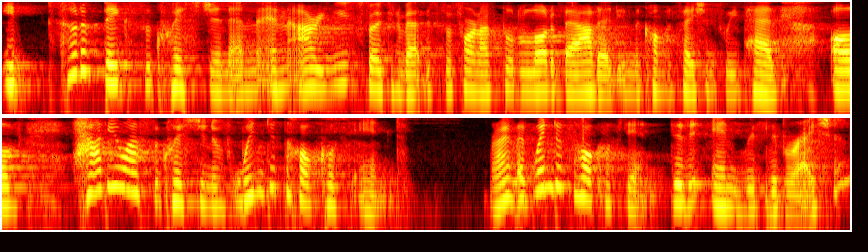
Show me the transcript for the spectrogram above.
it sort of begs the question, and, and Ari, you've spoken about this before, and I've thought a lot about it in the conversations we've had, of how do you ask the question of when did the Holocaust end? Right? Like, when does the Holocaust end? Did it end with liberation?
